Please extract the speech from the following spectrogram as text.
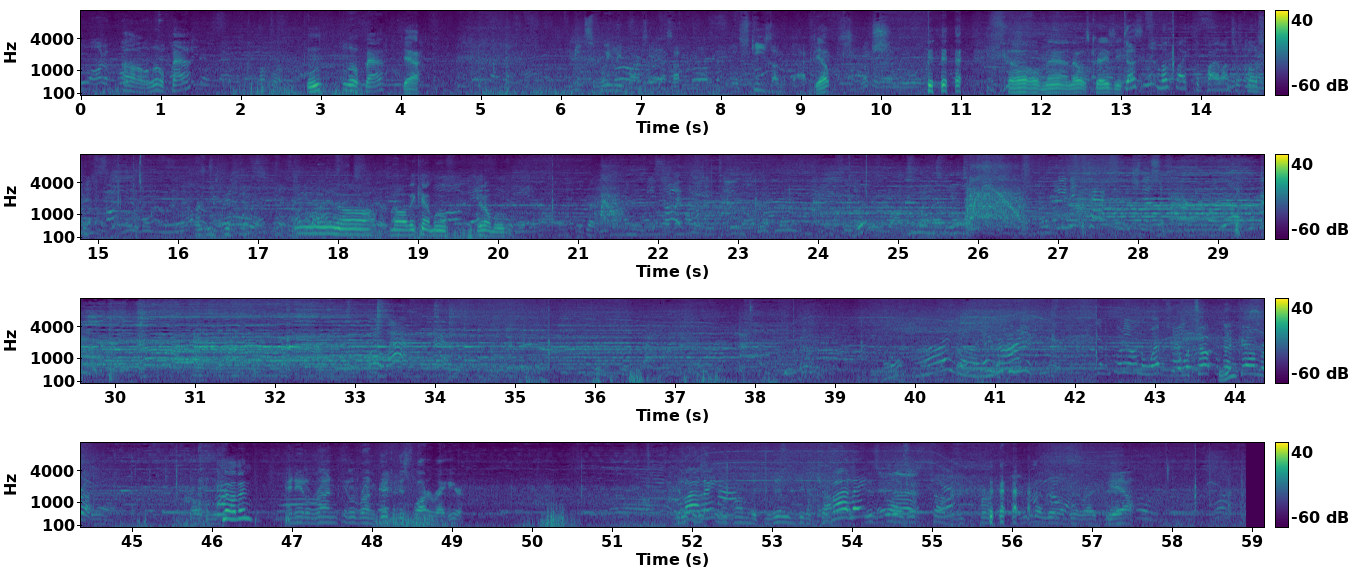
Oh, a little fast? Hmm? A little fast? Yeah. You need some wheelie bars, I guess, huh? Little skis on the back. Yep. oh man, that was crazy. Doesn't it look like the pylons are closer? Or at least this one? Mm, No, no, they can't move. They don't move. What's up with that camera? Nothing. And it'll run. It'll run good in this water right here. Violate? It'll run with little bit of chop. Violate? This fly, this chop perfect. Look at that little bit right there. Yeah.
